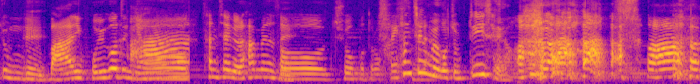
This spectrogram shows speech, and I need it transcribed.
좀 네. 많이 보이거든요. 아. 산책을 하면서 주워보도록 하겠습니다. 산책 말고 좀 뛰세요. 아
